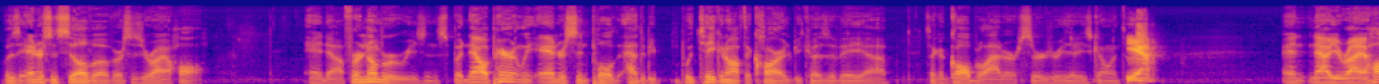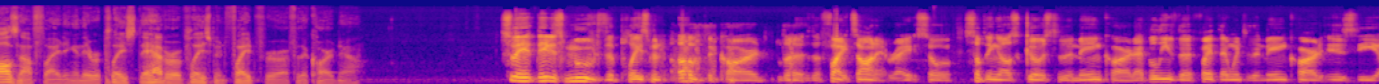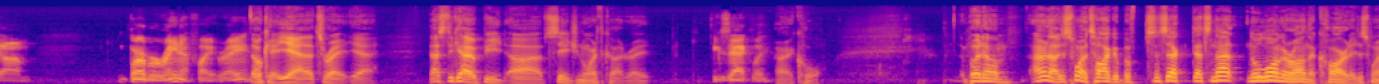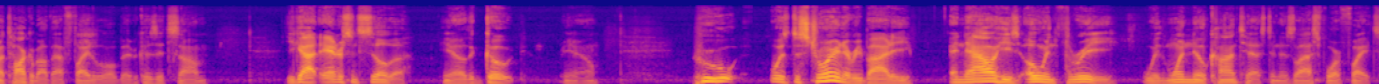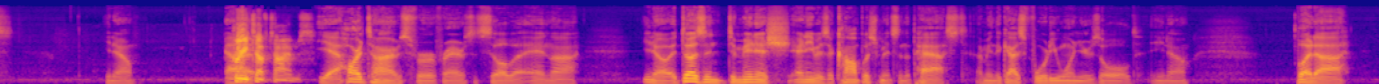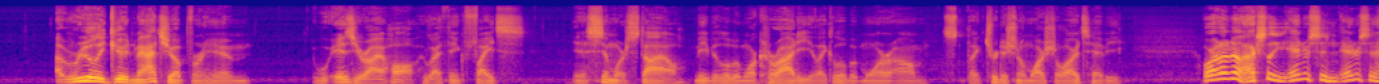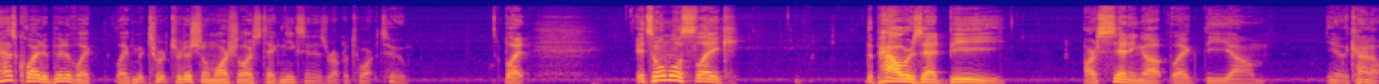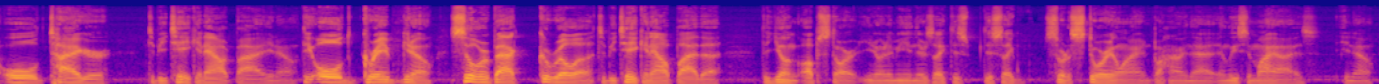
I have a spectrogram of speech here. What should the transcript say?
was Anderson Silva versus Uriah Hall, and uh, for a number of reasons. But now apparently Anderson pulled had to be taken off the card because of a uh, it's like a gallbladder surgery that he's going through Yeah. And now Uriah Hall's not fighting, and they replaced. They have a replacement fight for uh, for the card now. So they, they just moved the placement of the card, the the fights on it, right? So something else goes to the main card. I believe the fight that went to the main card is the um, Barberena fight, right? Okay, yeah, that's right. Yeah, that's the guy who beat uh, Sage Northcutt, right? Exactly. All right, cool. But um, I don't know. I just want to talk about since that that's not no longer on the card. I just want to talk about that fight a little bit because it's um, you got Anderson Silva, you know, the goat, you know, who was destroying everybody, and now he's zero and three with one no contest in his last four fights. You know, Pretty Uh, tough times. yeah, hard times for, for Anderson Silva. And, uh, you know, it doesn't diminish any of his accomplishments in the past. I mean, the guy's 41 years old, you know. But uh, a really good matchup for him is Uriah Hall, who I think fights in a similar style, maybe a little bit more karate, like a little bit more um, like traditional martial arts heavy. Or I don't know. Actually, Anderson Anderson has quite a bit of like like tr- traditional martial arts techniques in his repertoire too but it's almost like the powers that be are setting up like the um, you know the kind of old tiger to be taken out by you know the old gray you know silverback gorilla to be taken out by the the young upstart you know what i mean there's like this this like sort of storyline behind that at least in my eyes you know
